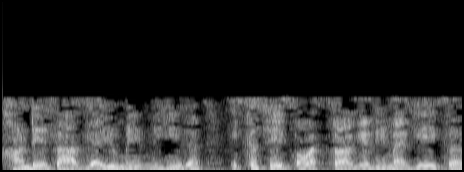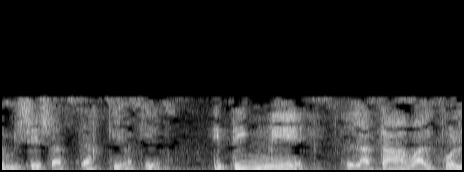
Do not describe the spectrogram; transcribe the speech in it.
හඬේ සහ ගැයුමේ මිහිර එකසේ පවත්වා ගැනීම ඇගේ එක විශේෂත්වයක් කියලා කියනවා. ඉතින් මේ ලතා වල්පොල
